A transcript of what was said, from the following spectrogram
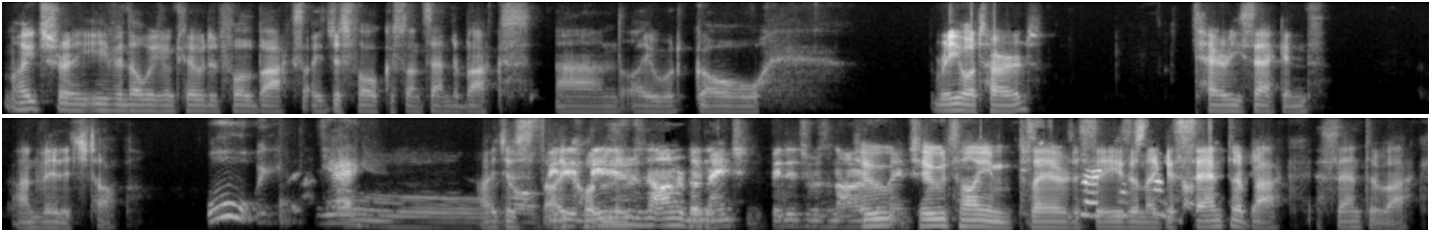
My three, even though we've included full backs, I just focus on centre backs and I would go Rio third, Terry second, and Vidic top. Oh yeah, Oh, I just- no, I Vidic, couldn't Vidic was an honourable mention. Vidic was an honourable Two mention. two time player of the season, like a centre back. A centre back.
